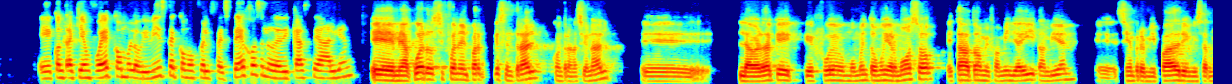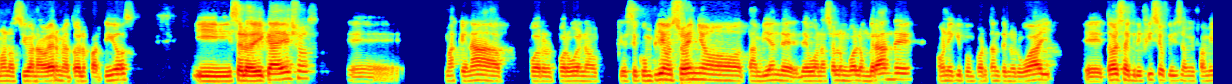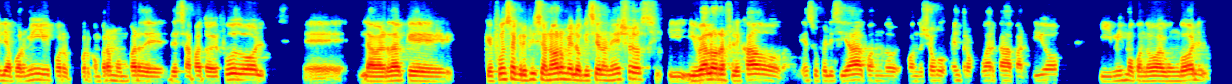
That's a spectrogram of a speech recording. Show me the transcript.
Eh, ¿Contra quién fue? ¿Cómo lo viviste? ¿Cómo fue el festejo? ¿Se lo dedicaste a alguien? Eh, me acuerdo, sí fue en el Parque Central contra Nacional. Eh, la verdad que, que, fue un momento muy hermoso. Estaba toda mi familia ahí también. siempre mi padre y mis hermanos iban a verme a todos los partidos. Y se lo dediqué a ellos eh, más que nada por, por, bueno, que se cumplía un sueño también de, de bueno, hacerle un gol a un grande, a un equipo importante en Uruguay. Eh, todo el sacrificio que hizo mi familia por mí, por, por comprarme un par de, zapatos de fútbol. Eh, la verdad que, que, fue un sacrificio enorme lo que hicieron ellos y, verlo reflejado en su felicidad cuando, cuando yo entro a jugar cada partido y mismo cuando hago algún gol,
